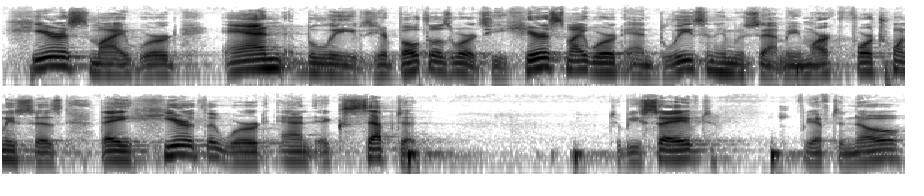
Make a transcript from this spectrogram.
hears my word and believes, hear both those words. He hears my word and believes in him who sent me. Mark 4 20 says, They hear the word and accept it. To be saved, we have to know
